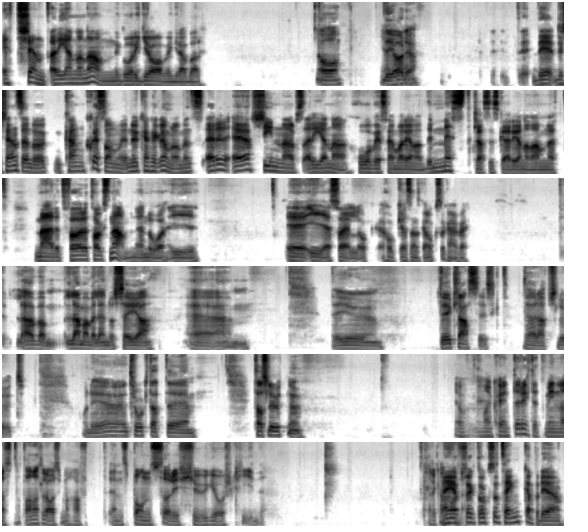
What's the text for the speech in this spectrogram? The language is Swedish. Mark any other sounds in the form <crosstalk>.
ett känt arenanamn går i graven, grabbar. Ja, det gör det. Det, det, det känns ändå kanske som, nu kanske jag glömmer det, men är, det, är Kinnarps arena, HVs hemarena, det mest klassiska arenanamnet med ett företagsnamn ändå i, eh, i SHL och Hockeyallsvenskan också kanske? Det lär, lär, man väl ändå säga. Eh, det är ju det är klassiskt, det är det absolut. Och det är tråkigt att det tar slut nu. Ja, man kan ju inte riktigt minnas något annat lag som har haft en sponsor i 20 års tid. Nej, jag försökte också tänka på det.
